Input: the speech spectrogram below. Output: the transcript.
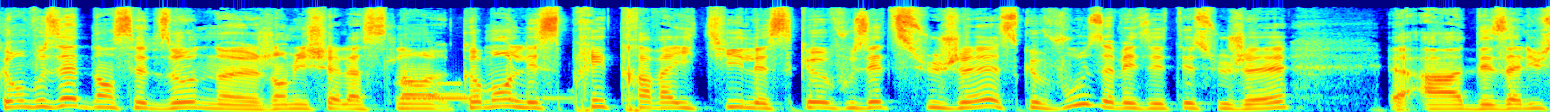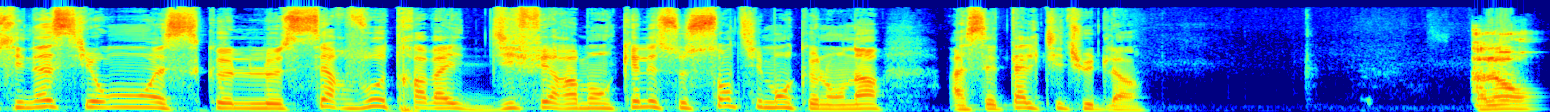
Quand vous êtes dans cette zone, euh, Jean-Michel Asselin, comment l'esprit travaille-t-il? Est-ce que vous êtes sujet? Est-ce que vous avez été sujet à des hallucinations? Est-ce que le cerveau travaille différemment? Quel est ce sentiment que l'on a à cette altitude-là? Alors,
